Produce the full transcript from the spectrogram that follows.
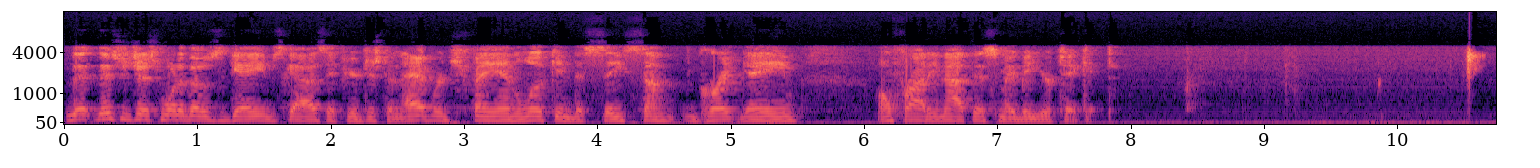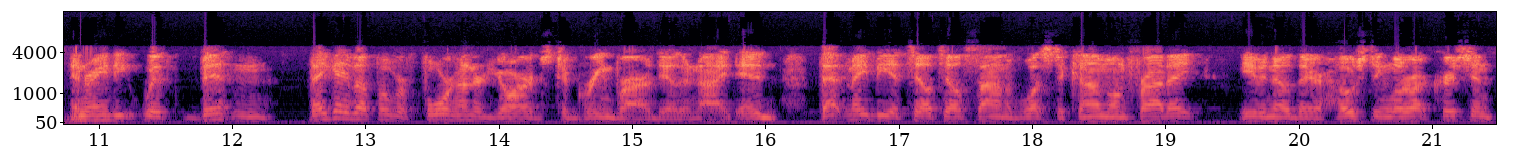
this is just one of those games, guys. If you're just an average fan looking to see some great game on Friday night, this may be your ticket. And Randy, with Benton, they gave up over 400 yards to Greenbrier the other night, and that may be a telltale sign of what's to come on Friday. Even though they're hosting Little Rock Christian,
